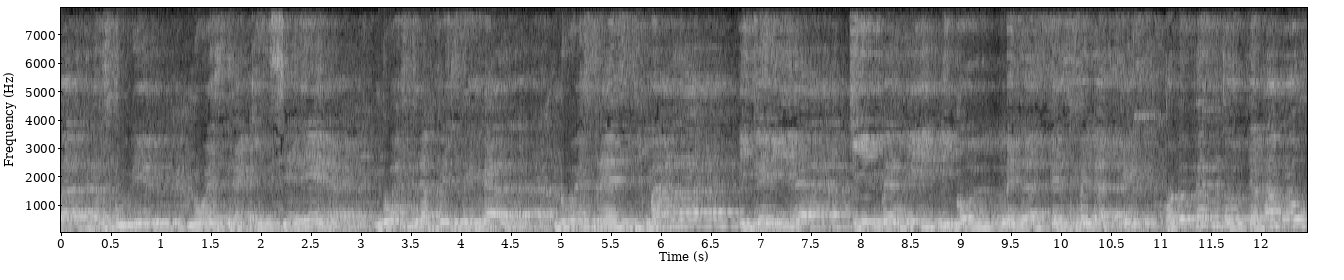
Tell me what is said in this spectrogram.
va a transcurrir nuestra quinceañera, nuestra festejada, nuestra estimada y querida Kimberly Nicole Velázquez Velázquez. Por lo tanto, llamamos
